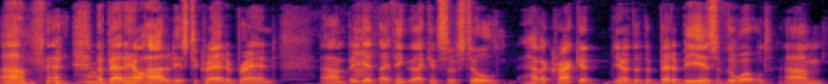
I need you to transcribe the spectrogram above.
um, mm. about how hard it is to create a brand um, but yet they think that they can sort of still have a crack at you know the, the better beers of the world. Um,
